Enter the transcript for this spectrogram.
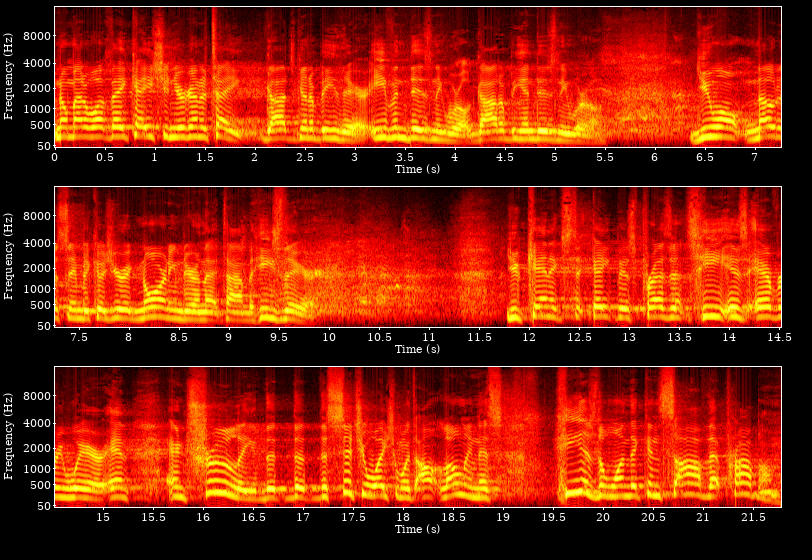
No matter what vacation you're going to take, God's going to be there. Even Disney World, God will be in Disney World. You won't notice him because you're ignoring him during that time, but he's there. You can't escape his presence. He is everywhere. And, and truly, the, the, the situation with loneliness, he is the one that can solve that problem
